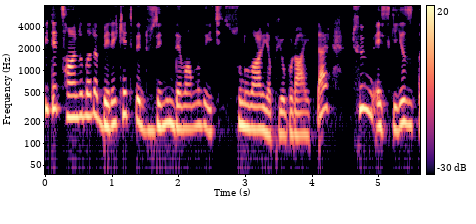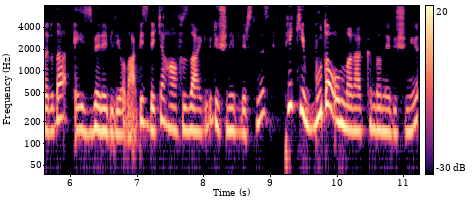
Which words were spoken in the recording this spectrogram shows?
Bir de tanrılara bereket ve düzenin devamlılığı için sunular yapıyor bu rahipler. Tüm eski yazıtları da ezbere biliyorlar. Bizdeki hafızlar gibi düşünebilirsiniz. Peki bu da onlar hakkında ne düşünüyor?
